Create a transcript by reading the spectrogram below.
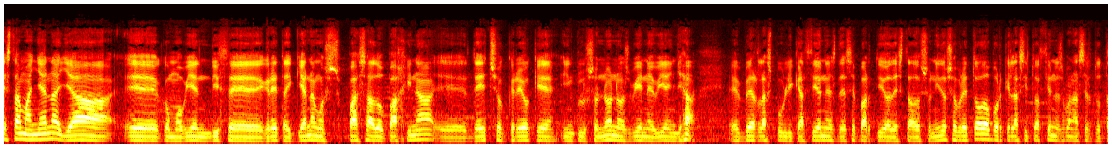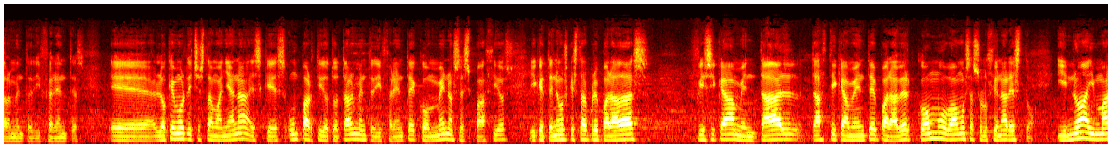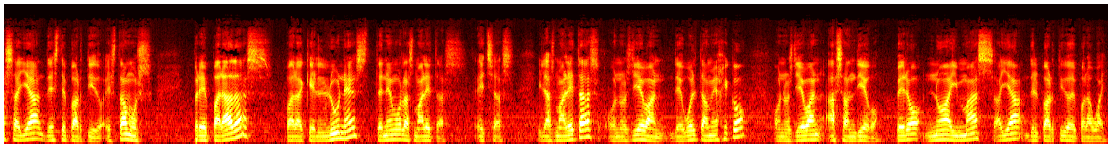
Esta mañana ya, eh, como bien dice Greta y Kiana, hemos pasado página. Eh, de hecho, creo que incluso no nos viene bien ya eh, ver las publicaciones de ese partido de Estados Unidos, sobre todo porque las situaciones van a ser totalmente diferentes. Lo que hemos dicho esta mañana es que es un partido totalmente diferente, con menos espacios y que tenemos que estar preparadas física, mental, tácticamente para ver cómo vamos a solucionar esto. Y no hay más allá de este partido. Estamos preparadas para que el lunes tenemos las maletas hechas. Y las maletas o nos llevan de vuelta a México o nos llevan a San Diego. Pero no hay más allá del partido de Paraguay.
